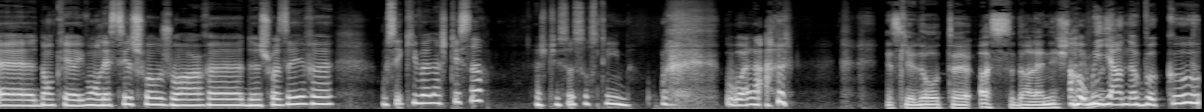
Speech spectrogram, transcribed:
Euh, donc, euh, ils vont laisser le choix aux joueurs euh, de choisir où c'est qu'ils veulent acheter ça? Acheter ça sur Steam. voilà. Est-ce qu'il y a d'autres euh, os dans la niche? Ah des oui, il y en a beaucoup.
